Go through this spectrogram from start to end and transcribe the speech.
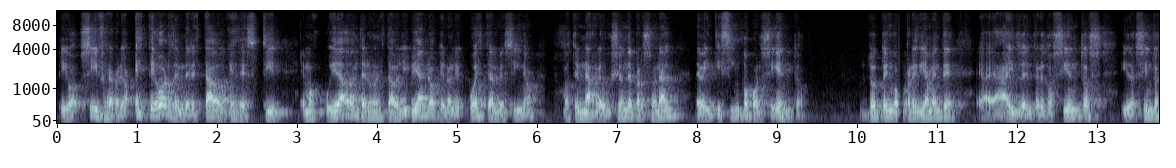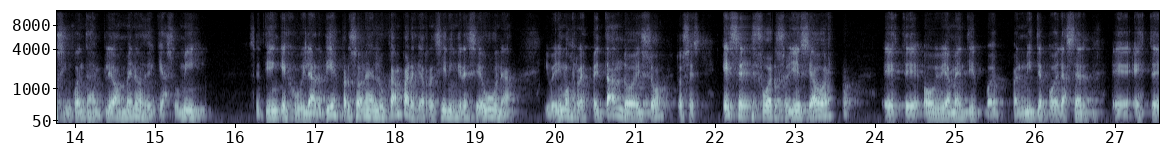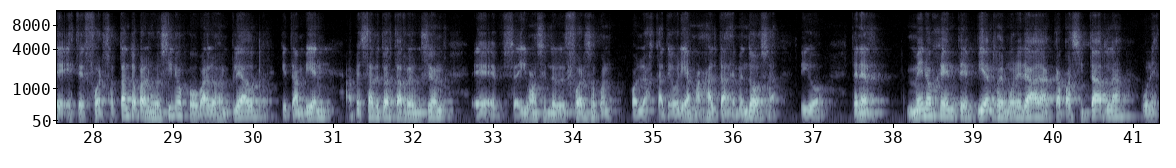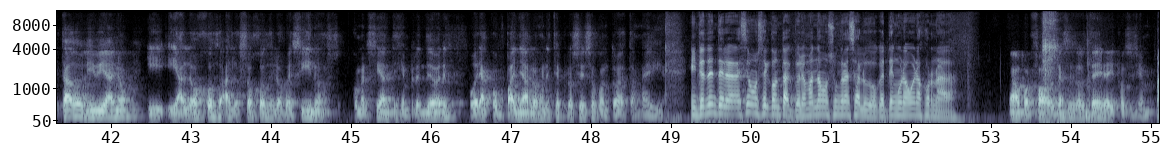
Digo, cifra, pero este orden del Estado, que es decir, hemos cuidado en tener un Estado liviano que no le cueste al vecino, hemos tenido una reducción de personal de 25%. Yo tengo prácticamente, eh, hay entre 200 y 250 empleos menos de que asumí. Se tienen que jubilar 10 personas en Luján para que recién ingrese una. Y venimos respetando eso. Entonces, ese esfuerzo y ese ahorro, este, obviamente, permite poder hacer eh, este, este esfuerzo, tanto para los vecinos como para los empleados, que también, a pesar de toda esta reducción, eh, seguimos haciendo el esfuerzo con, las categorías más altas de Mendoza. Digo, tener menos gente bien remunerada, capacitarla, un Estado liviano y, ojos, a los ojos de los vecinos, comerciantes y emprendedores, poder acompañarlos en este proceso con todas estas medidas. Intendente, le agradecemos el contacto, le mandamos un gran saludo, que tenga una buena jornada. No, por favor, gracias a ustedes y a disposición.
